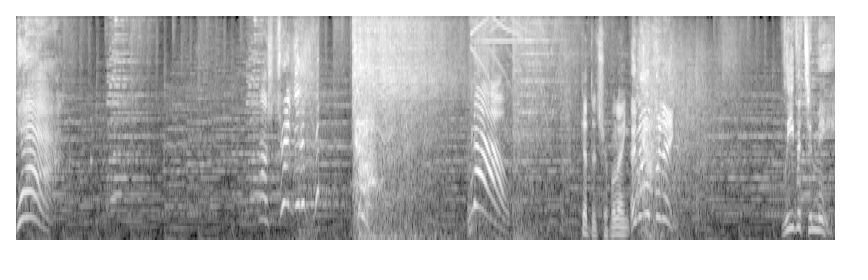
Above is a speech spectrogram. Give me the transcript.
Yeah. Now straight to the. Now. Get the triple link. An opening. Leave it to me.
